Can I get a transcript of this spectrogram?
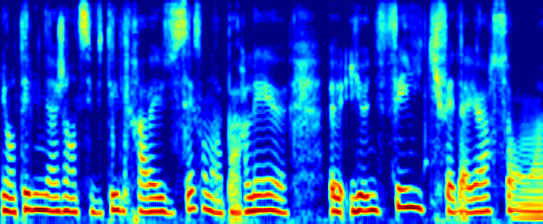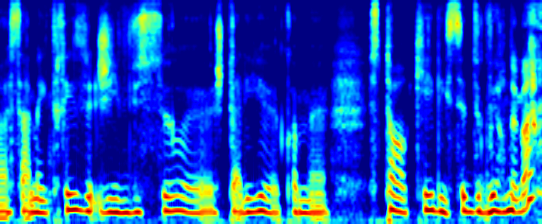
ils ont telle une agentivité le travail du sexe on en parlait euh, il y a une fille qui fait d'ailleurs son sa maîtrise j'ai vu ça euh, je suis allée euh, comme stalker les sites du gouvernement.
